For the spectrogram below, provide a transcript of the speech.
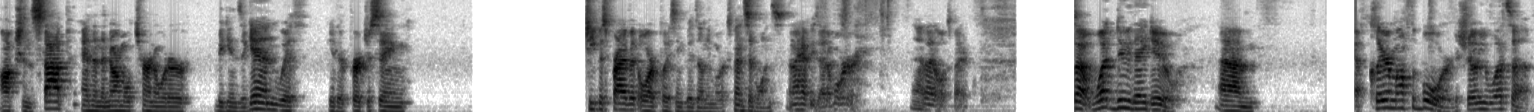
auctions stop, and then the normal turn order begins again with either purchasing cheapest private or placing bids on the more expensive ones. And I have these out of order. Yeah, that looks better. So, what do they do? Um, Clear them off the board to show you what's up.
